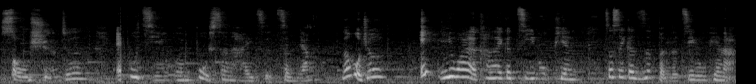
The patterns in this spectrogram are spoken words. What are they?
搜寻，就是哎，不结婚不生孩子怎样？然后我就哎意外的看到一个纪录片，这是一个日本的纪录片啊。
